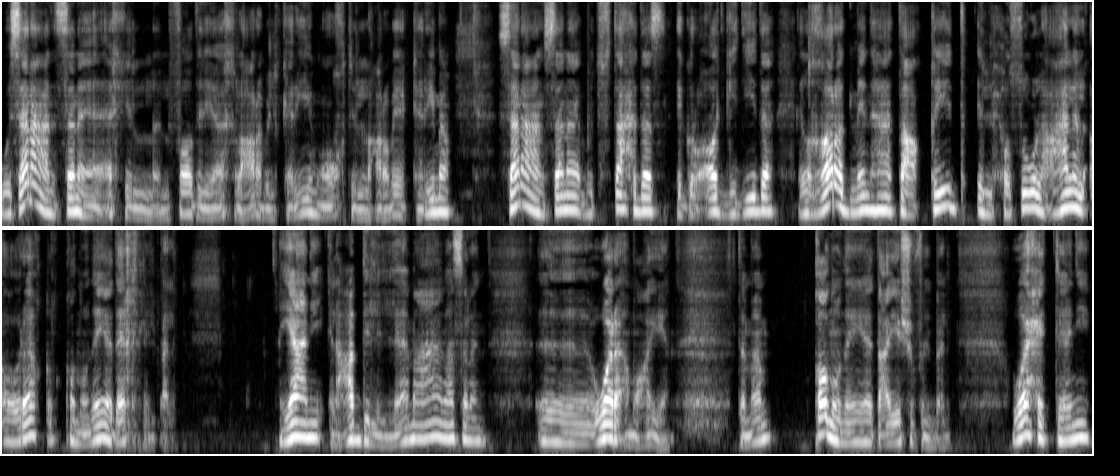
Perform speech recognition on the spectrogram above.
وسنة عن سنة يا أخي الفاضل يا أخي العربي الكريم وأختي العربية الكريمة سنة عن سنة بتستحدث إجراءات جديدة الغرض منها تعقيد الحصول على الأوراق القانونية داخل البلد. يعني العبد لله معاه مثلا آه، ورقة معينة تمام؟ قانونية تعيشه في البلد. واحد تاني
